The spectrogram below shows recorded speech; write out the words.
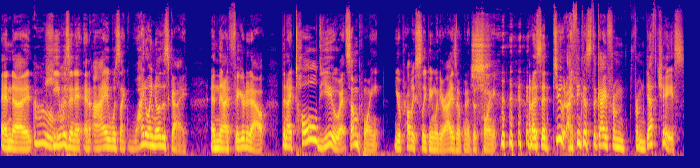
And uh, he was in it. And I was like, why do I know this guy? And then I figured it out. Then I told you at some point, You were probably sleeping with your eyes open at this point. and I said, "Dude, I think that's the guy from from Death Chase."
